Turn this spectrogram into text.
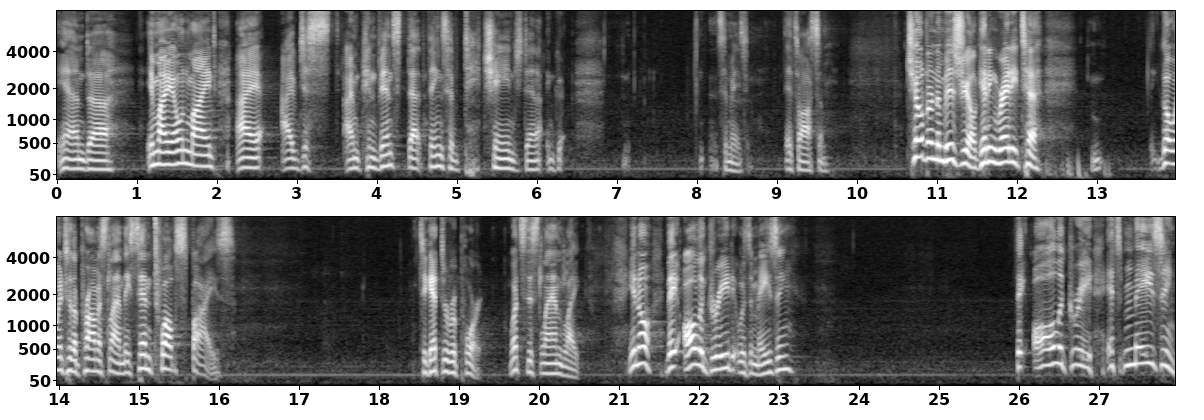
and uh, in my own mind, I, i just, I'm convinced that things have t- changed. And It's amazing. It's awesome. Children of Israel getting ready to go into the promised land. They send 12 spies to get the report. What's this land like? You know, they all agreed it was amazing. They all agreed it's amazing.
